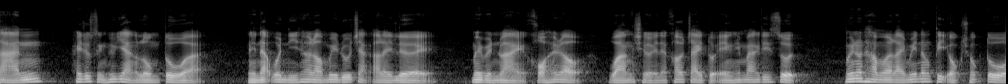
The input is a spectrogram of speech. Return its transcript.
สรรให้ทุกสิ่งทุกอย่างลงตัว ในณวันนี้ถ้าเราไม่รู้จักอะไรเลย ไม่เป็นไรขอให้เราวางเฉยและเข้าใจตัวเองให้มากที่สุด ไม่ต้องทำอะไรไม่ต้องตีอกชกตัว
